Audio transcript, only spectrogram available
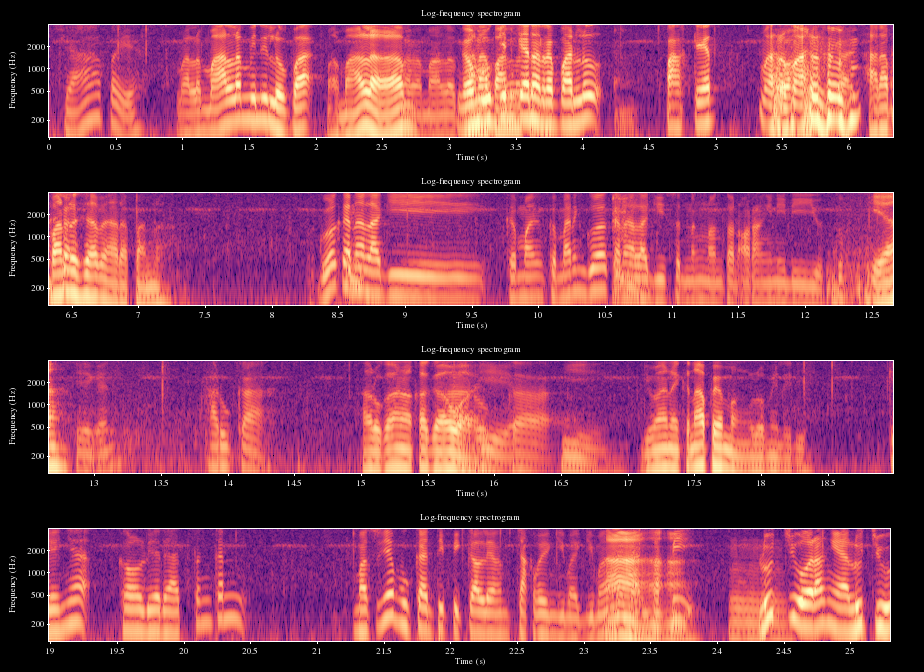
siapa ya? Malam-malam ini loh pak. Malam-malam. Malam-malam. Gak Harapan mungkin kan tuh- harapan lu paket malam-malam. Harapan lo siapa? Harapan lo? Gua karena lagi kemarin kemarin gua karena lagi seneng nonton orang ini di YouTube, Iya. iya kan? Haruka. Haruka Nakagawa. Haru- Haruka. Iya. Gimana? Kenapa emang lo milih dia? Kayaknya kalau dia dateng kan maksudnya bukan tipikal yang cakep yang gimana-gimana Ah, kan, ah, tapi Mm. lucu orangnya, lucu.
